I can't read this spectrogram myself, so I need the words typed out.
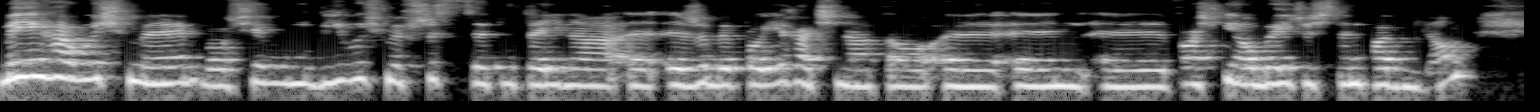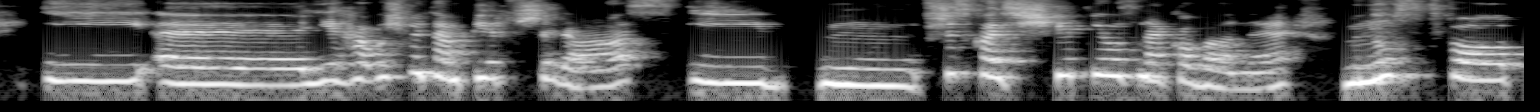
my jechałyśmy, bo się umówiłyśmy wszyscy tutaj, na, y, żeby pojechać na to, y, właśnie obejrzeć ten pawilon i jechałyśmy tam pierwszy raz i mm, wszystko jest świetnie oznakowane, mnóstwo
